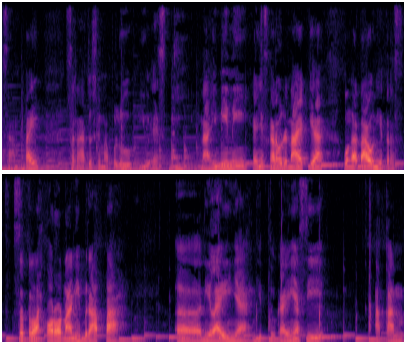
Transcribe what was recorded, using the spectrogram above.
sampai 150 USD. Nah ini nih, kayaknya sekarang udah naik ya. Gue nggak tahu nih setelah corona ini berapa uh, nilainya gitu. Kayaknya sih akan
